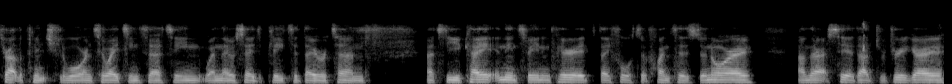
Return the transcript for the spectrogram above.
throughout the Peninsular War until 1813, when they were so depleted they returned uh, to the UK. In the intervening period, they fought at Fuentes de Onoro, and they're at Ciudad Rodrigo,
